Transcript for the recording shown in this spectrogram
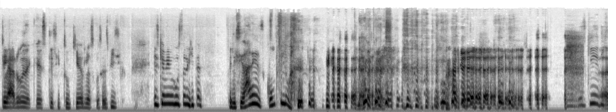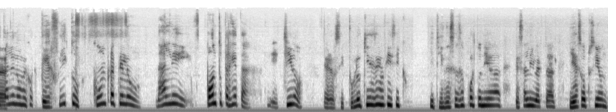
claro de que es que si tú quieres las cosas físicas. Es que a mí me gusta digital felicidades, cómprelo. es que digital es lo mejor. Perfecto, cómpratelo. Dale, pon tu tarjeta. Eh, chido. Pero si tú lo quieres en físico y tienes esa oportunidad, esa libertad y esa opción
